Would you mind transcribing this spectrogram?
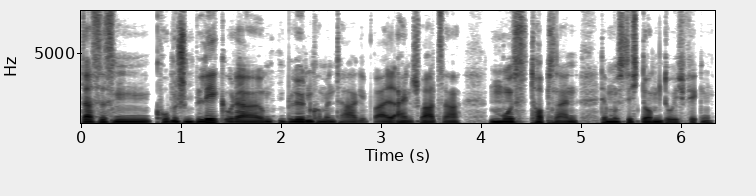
dass es einen komischen Blick oder irgendeinen blöden Kommentar gibt, weil ein Schwarzer muss top sein, der muss dich dumm durchficken.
